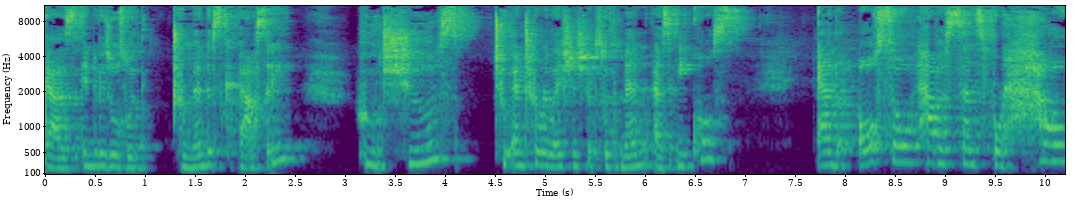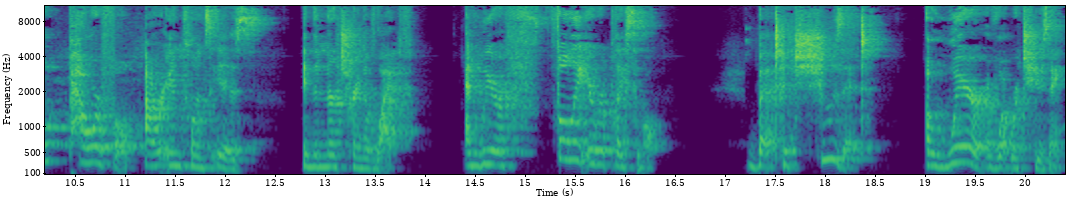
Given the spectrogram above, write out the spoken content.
as individuals with tremendous capacity who choose to enter relationships with men as equals and also have a sense for how powerful our influence is in the nurturing of life. And we are fully irreplaceable. But to choose it, aware of what we're choosing,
